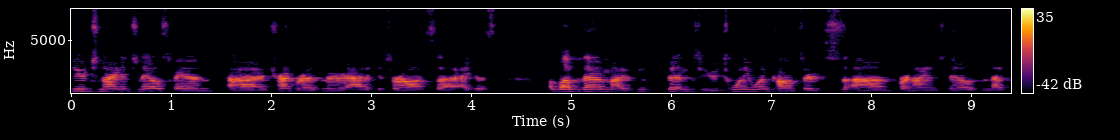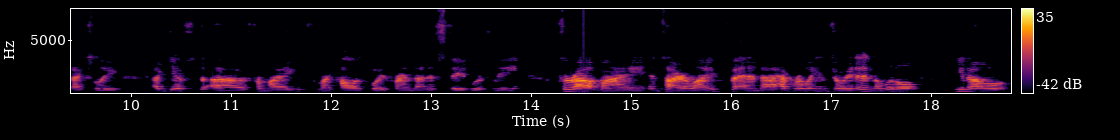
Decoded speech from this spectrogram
huge Nine Inch Nails fan. Uh, Trent Reznor, Atticus Ross. Uh, I just I love them. I've been to 21 concerts um, for Nine Inch Nails, and that's actually a gift uh, from my from my college boyfriend that has stayed with me throughout my entire life, and I have really enjoyed it. And a little, you know,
